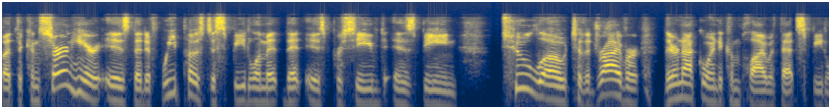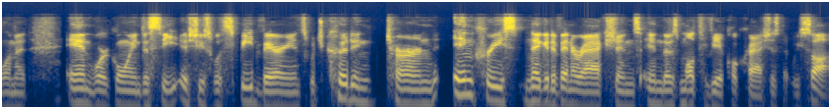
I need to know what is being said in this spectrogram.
But the concern here is that if we post a speed limit that is perceived as being too low to the driver, they're not going to comply with that speed limit. And we're going to see issues with speed variance, which could in turn increase negative interactions in those multi-vehicle crashes that we saw.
